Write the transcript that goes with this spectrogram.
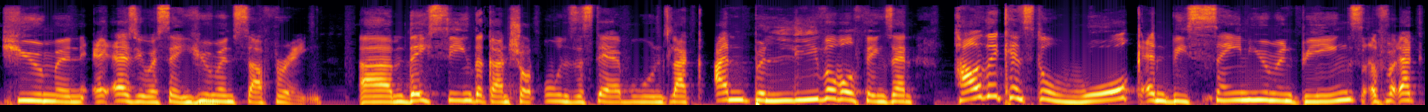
human, as you were saying, human hmm. suffering. Um, they seeing the gunshot wounds, the stab wounds, like unbelievable things, and how they can still walk and be sane human beings. Uh, like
